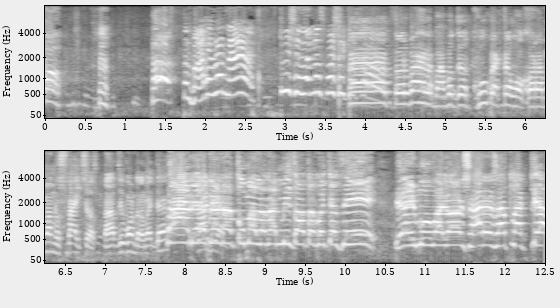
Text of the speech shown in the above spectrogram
গো তোর বাহিরে না তুই পয়সা কি তোর বাইরে বাবদ খুব একটা অকরা মানুষ পাইছস না জীবনটার মধ্যে। আরে বেটা তোমার লগে মিছা কথা কইতাছি এই মোবাইলের সাড়ে সাত লাখ টাকা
